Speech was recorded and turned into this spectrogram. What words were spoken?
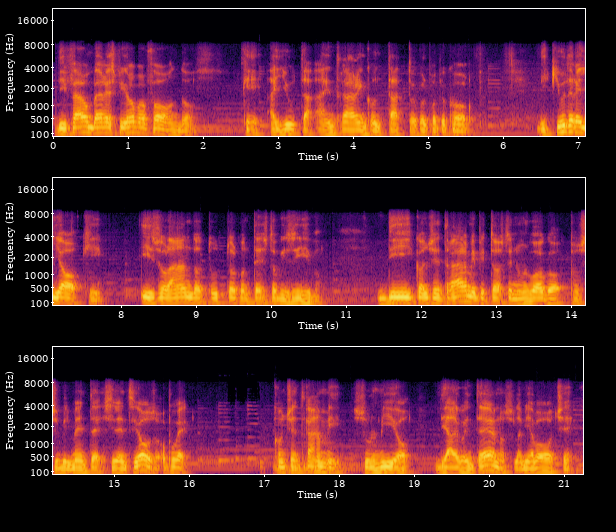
di fare un bel respiro profondo che aiuta a entrare in contatto col proprio corpo, di chiudere gli occhi isolando tutto il contesto visivo, di concentrarmi piuttosto in un luogo possibilmente silenzioso, oppure concentrarmi sul mio dialogo interno, sulla mia voce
